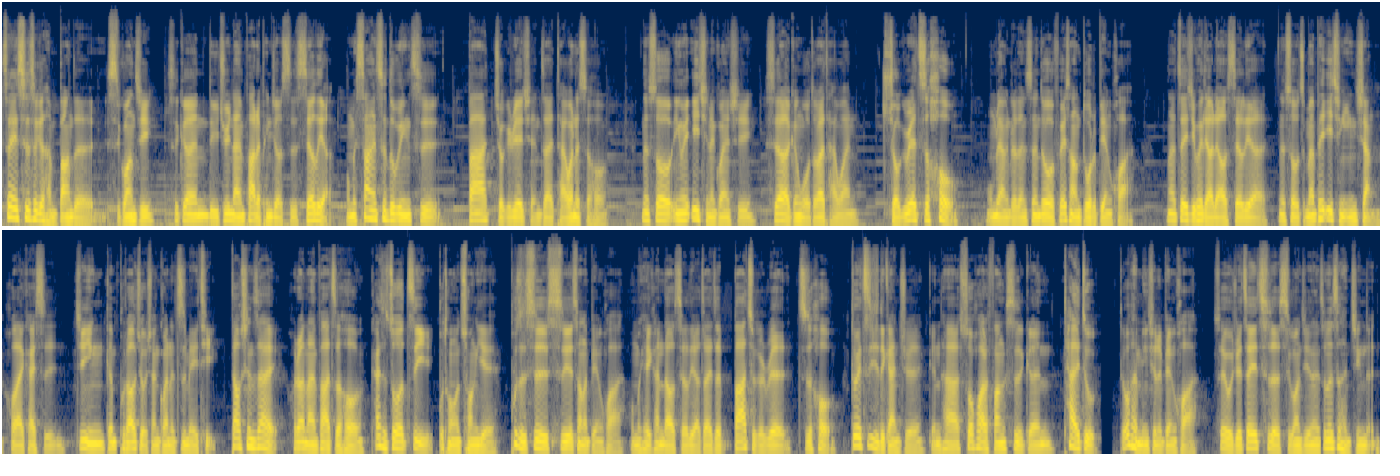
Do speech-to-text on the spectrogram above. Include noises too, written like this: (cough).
这一次是个很棒的时光机，是跟旅居南法的品酒师 Celia。我们上一次录音是八九个月前在台湾的时候，那时候因为疫情的关系，Celia 跟我都在台湾。九个月之后，我们两个人生都有非常多的变化。那这一集会聊聊 Celia 那时候怎么样被疫情影响，后来开始经营跟葡萄酒相关的自媒体，到现在回到南法之后，开始做自己不同的创业。不只是事业上的变化，我们可以看到 Celia 在这八九个月之后，对自己的感觉、跟他说话的方式、跟态度都很明显的变化。所以我觉得这一次的时光机呢，真的是很惊人。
